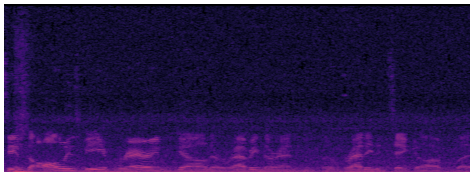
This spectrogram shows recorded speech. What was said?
seems to always be raring to go. They're revving their engines. They're ready to take off, but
